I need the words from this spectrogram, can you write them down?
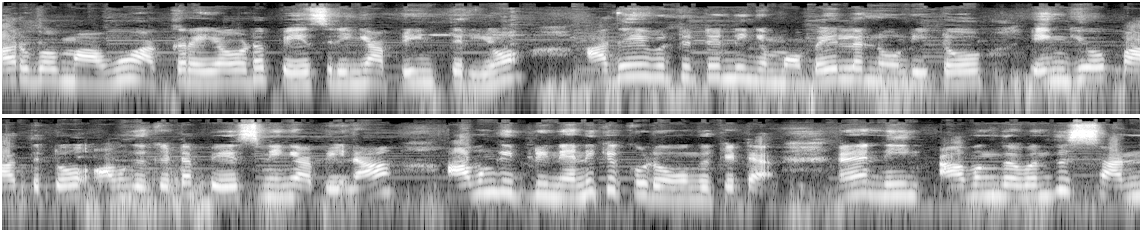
ஆர்வமாகவும் அக்கறையோடு பேசுகிறீங்க அப்படின்னு தெரியும். அதை விட்டுட்டு நீங்கள் மொபைலில் நோண்டிட்டோ எங்கேயோ பார்த்துட்டோ அவங்க கிட்ட பேசுனீங்க அப்படின்னா அவங்க இப்படி நினைக்கக்கூடும் உங்ககிட்ட. நீ அவங்க வந்து சன்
